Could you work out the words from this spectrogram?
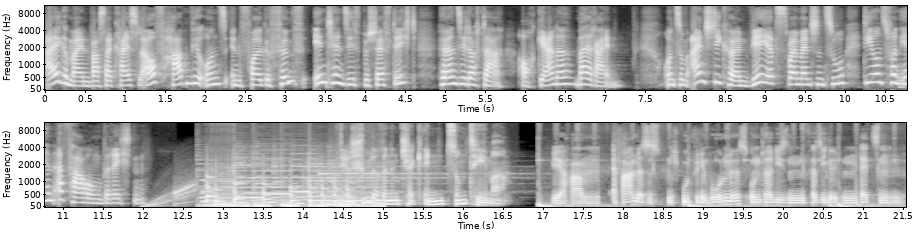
allgemeinen Wasserkreislauf haben wir uns in Folge 5 intensiv beschäftigt. Hören Sie doch da auch gerne mal rein. Und zum Einstieg hören wir jetzt zwei Menschen zu, die uns von ihren Erfahrungen berichten. Der Schülerinnen-Check-In zum Thema. Wir haben erfahren, dass es nicht gut für den Boden ist unter diesen versiegelten Plätzen,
